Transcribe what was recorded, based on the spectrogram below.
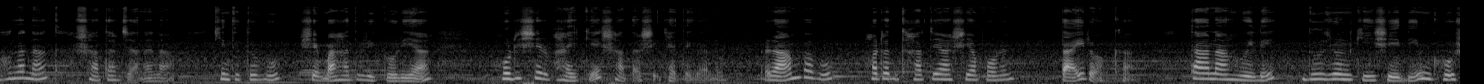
ভোলানাথ সাঁতার জানে না, কিন্তু তবু সে বাহাদুরি করিয়া হরিশের ভাইকে সাঁতার শিখাইতে গেল। রামবাবু হঠাৎ ঘাটে আসিয়া পড়েন, তাই রক্ষা। তা না হইলে দুজনকেই সেই দিন ঘোষ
